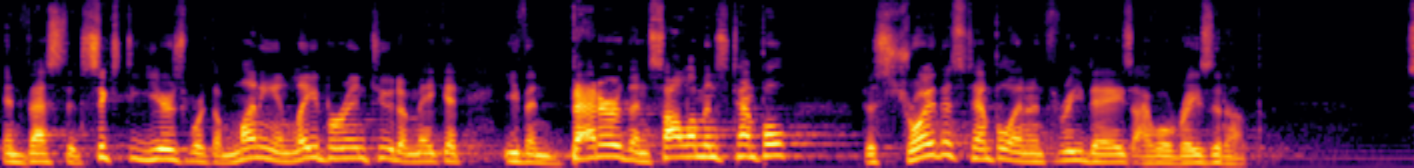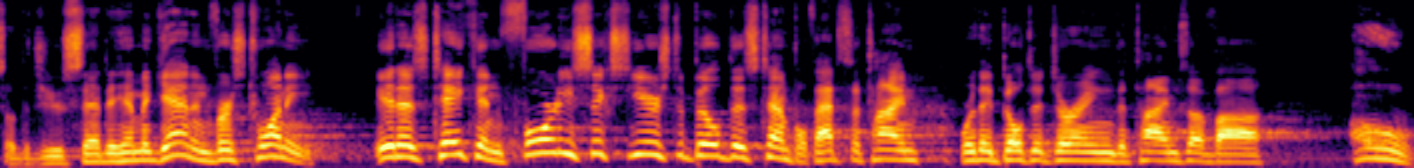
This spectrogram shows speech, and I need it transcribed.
invested 60 years worth of money and labor into to make it even better than Solomon's temple. Destroy this temple, and in three days I will raise it up. So the Jews said to him again in verse 20, It has taken 46 years to build this temple. That's the time where they built it during the times of, uh, oh,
